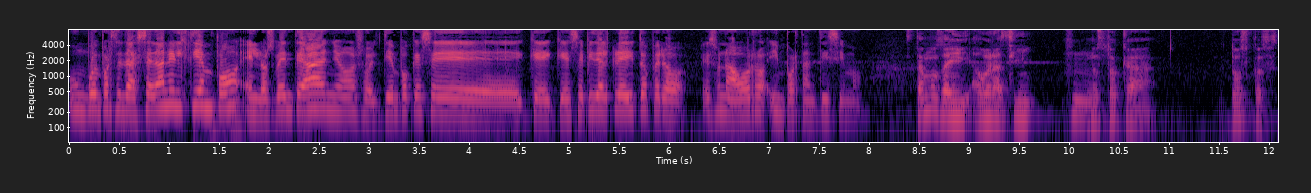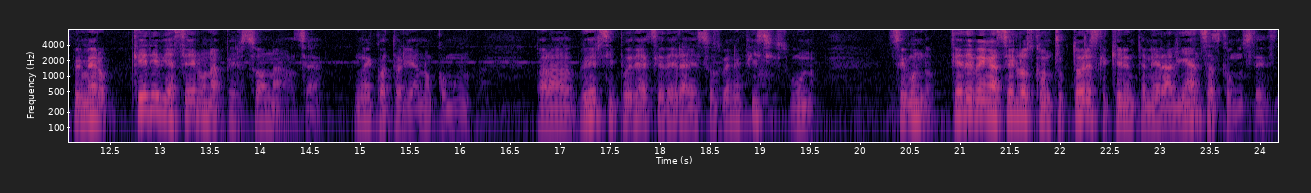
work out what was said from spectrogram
un buen porcentaje. Se dan el tiempo en los 20 años o el tiempo que se, que, que se pide el crédito, pero es un ahorro importantísimo. Estamos ahí, ahora sí, nos toca dos cosas. Primero, ¿qué debe hacer una persona, o sea, un ecuatoriano común, para ver si puede acceder a esos beneficios? Uno. Segundo, ¿qué deben hacer los constructores que quieren tener alianzas con ustedes?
